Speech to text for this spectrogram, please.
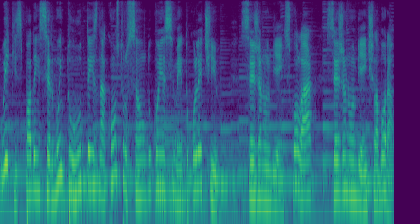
Wikis podem ser muito úteis na construção do conhecimento coletivo, seja no ambiente escolar, seja no ambiente laboral.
